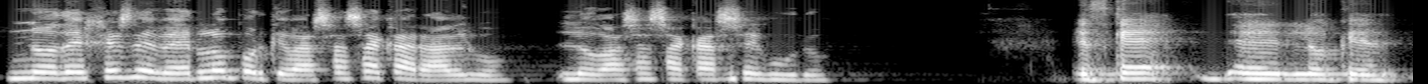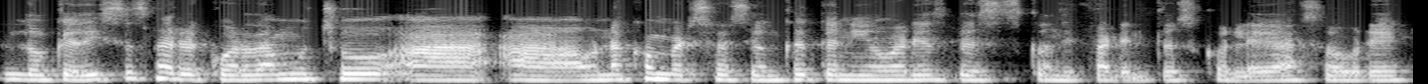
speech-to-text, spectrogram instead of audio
no dejes de verlo porque vas a sacar algo, lo vas a sacar seguro. Es que, eh, lo que lo que dices me recuerda mucho a, una conversación que he tenido varias veces con diferentes colegas sobre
